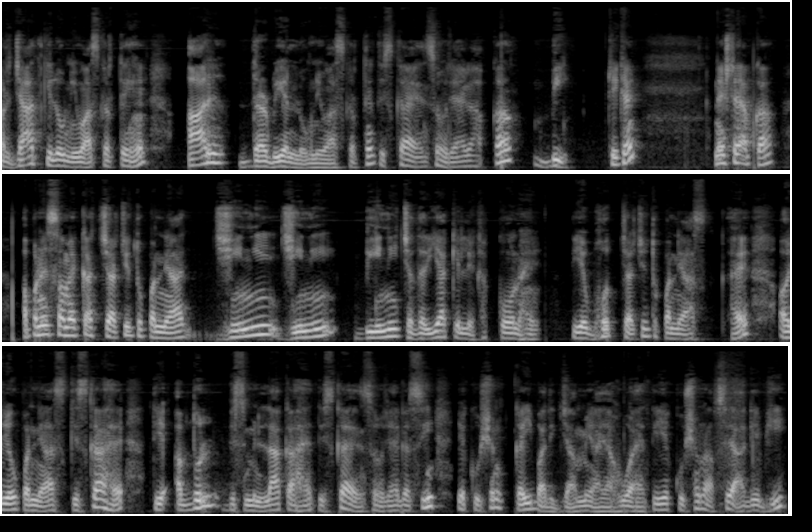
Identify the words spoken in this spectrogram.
प्रजात के लोग निवास करते हैं? आर्य द्रवियन लोग निवास करते हैं तो इसका आंसर हो जाएगा आपका बी ठीक है? नेक्स्ट है आपका, अपने समय का चर्चित उपन्यास, झीनी झीनी, बीनी चदरिया के लेखक कौन है? तो ये बहुत चर्चित उपन्यास है, और ये उपन्यास किसका है? तो ये अब्दुल बिस्मिल्ला का है तो इसका आंसर हो जाएगा सी ये क्वेश्चन कई बार एग्ज़ाम में आया हुआ है तो ये क्वेश्चन आपसे आगे भी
